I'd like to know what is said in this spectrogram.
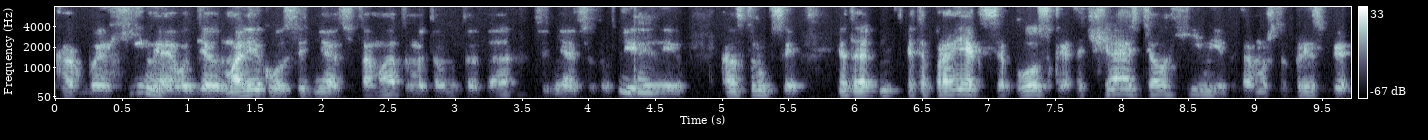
как бы химия, вот где молекулы соединяются там атомы, там, это, да, соединяются в те или иные конструкции. Это, это проекция плоская, это часть алхимии, потому что, в принципе,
